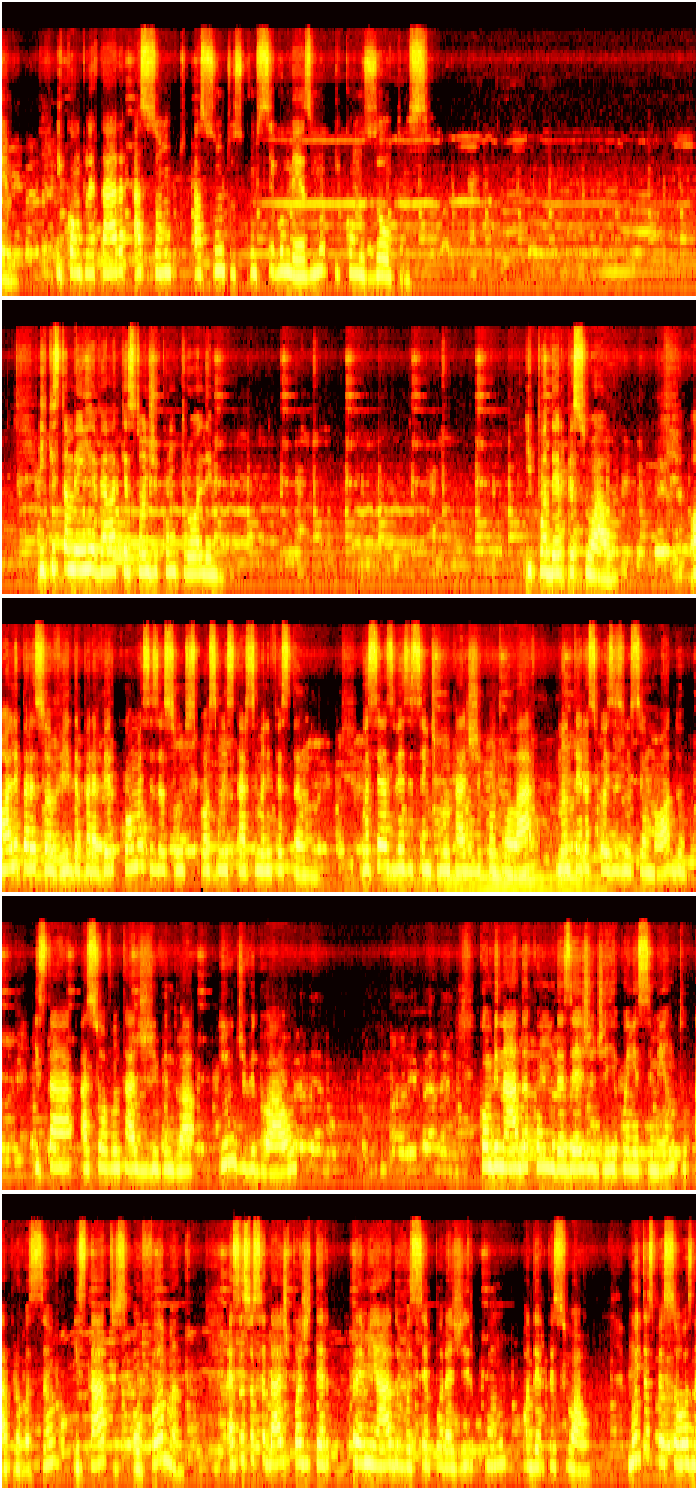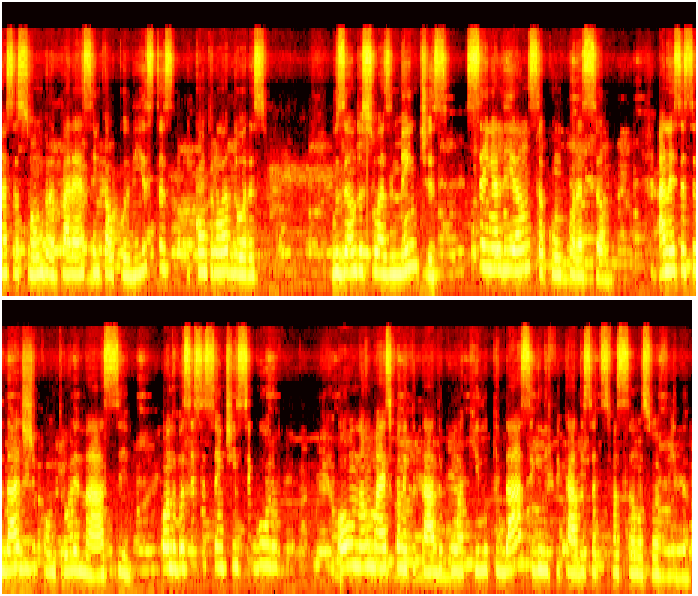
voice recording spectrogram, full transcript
e completar assuntos consigo mesmo e com os outros. e que também revela questões de controle e poder pessoal. Olhe para a sua vida para ver como esses assuntos possam estar se manifestando. Você às vezes sente vontade de controlar, manter as coisas no seu modo? Está a sua vontade individual, individual combinada com um desejo de reconhecimento, aprovação, status ou fama? Essa sociedade pode ter premiado você por agir com poder pessoal. Muitas pessoas nessa sombra parecem calculistas e controladoras, usando suas mentes sem aliança com o coração. A necessidade de controle nasce quando você se sente inseguro ou não mais conectado com aquilo que dá significado e satisfação à sua vida.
